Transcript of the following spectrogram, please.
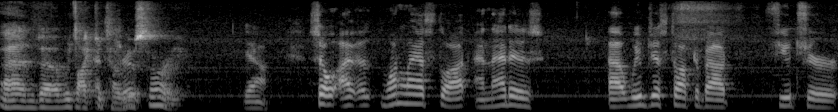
and uh, we'd like That's to tell true. your story. Yeah. So uh, one last thought, and that is, uh, we've just talked about future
